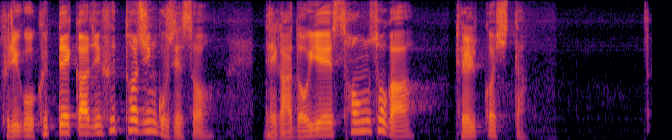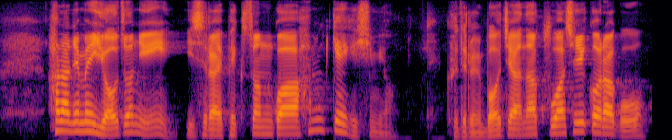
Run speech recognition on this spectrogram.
그리고 그때까지 흩어진 곳에서 내가 너희의 성소가 될 것이다. 하나님은 여전히 이스라엘 백성과 함께 계시며 그들을 머지않아 구하실 거라고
